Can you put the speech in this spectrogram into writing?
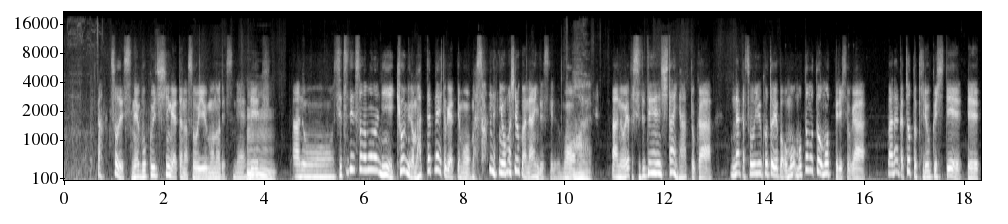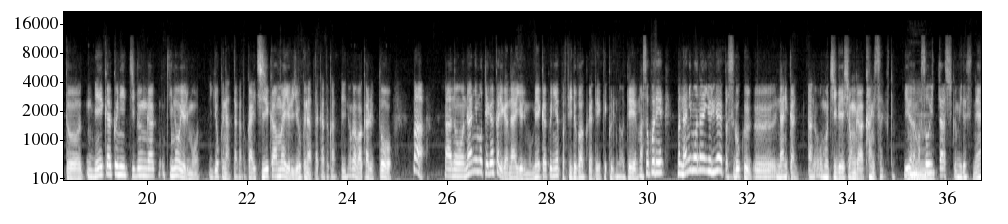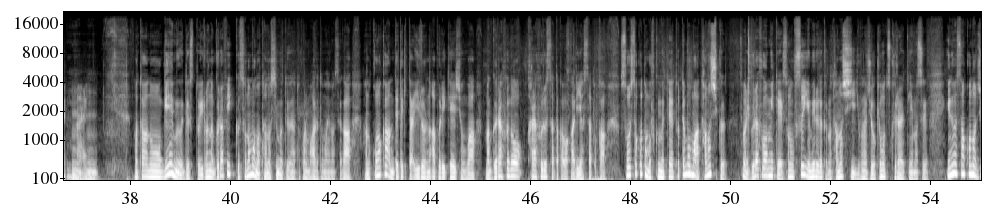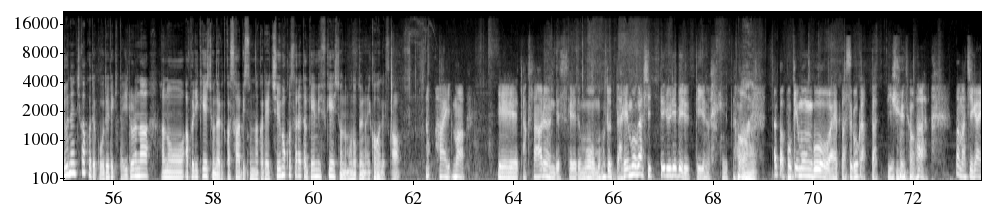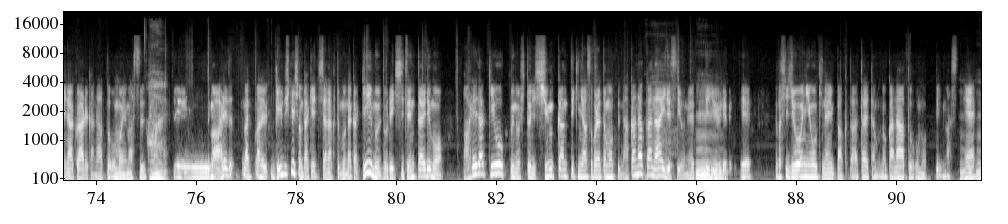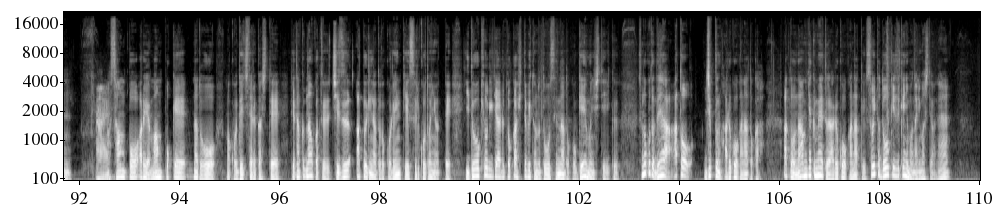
あそうですね。僕自身がやったのはそういうものですね。で、うんあのー節電そのものに興味が全くない人がやっても、まあ、そんなに面白くはないんですけれども、はい。あの、やっぱ節電したいなとか、なんかそういうことをやっぱももともと思ってる人が、まあなんかちょっと記録して、えっ、と、明確に自分が昨日よりも良くなったかとか、1時間前より良くなったかとかっていうのが分かると、まあ、あの、何も手がかりがないよりも明確にやっぱフィードバックが出てくるので、まあそこで、まあ何もないよりはやっぱすごく、何か、あの、モチベーションが管理されるというような、まあそういった仕組みですね。はい。またあのゲームですといろんなグラフィックそのものを楽しむというようなところもあると思いますがあのこの間出てきたいろいろなアプリケーションは、まあ、グラフのカラフルさとか分かりやすさとかそうしたことも含めてとてもまあ楽しくつまりグラフを見てその推移を見るだけでも楽しいような状況も作られています。井上さんこの10年近くでこう出てきたいろいろなあのアプリケーションであるとかサービスの中で注目されたゲーミフィケーションのものというのはいかがですか？はい、まあ、えーたくさんあるんですけれども、もう本当、誰もが知ってるレベルっていうので言うと、はい。やっぱポケモン GO はやっぱすごかったっていうのは、まあ間違いなくあるかなと思います。はい。でまあ、あれ、まあ、あのゲーミフィケーションだけじゃなくても、なんかゲームの歴史全体でも、あれだけ多くの人に瞬間的に遊ばれたものってなかなかないですよねっていうレベルで、やっぱ非常に大きなインパクトを与えたものかなと思っていますね。うんうんはいまあ。散歩あるいは万歩計などをまあこうデジタル化してでななおかつ地図アプリなどとこう連携することによって移動距離であるとか人々の動線などをこうゲームにしていくそのことでじゃああと10分歩こうかなとかあと何百メートル歩こうかなっていうそういった動機づけにもなりましたよね。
